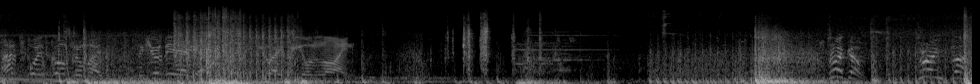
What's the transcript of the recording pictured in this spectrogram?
Hard point compromised. Secure the area. UAV online. Frag out! Throwing flash!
